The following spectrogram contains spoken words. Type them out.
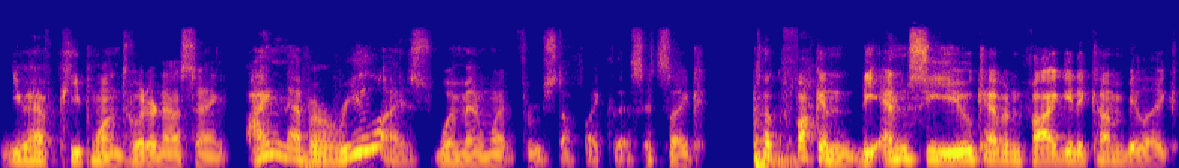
you have people on Twitter now saying, I never realized women went through stuff like this. It's like took fucking the MCU, Kevin Feige to come be like,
